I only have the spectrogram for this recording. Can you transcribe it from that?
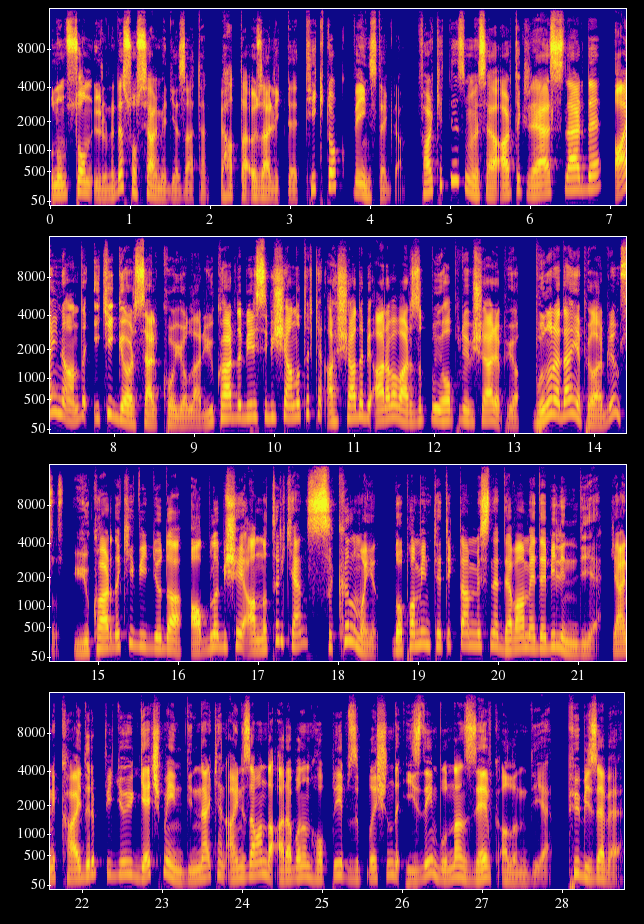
Bunun son ürünü de sosyal medya zaten ve hatta özellikle TikTok ve Instagram. Fark ettiniz mi mesela artık Reels'lerde aynı anda iki görsel koyuyorlar. Yukarıda birisi bir şey anlatırken aşağıda bir araba var zıplıyor hopluyor bir şeyler yapıyor. Bunu neden yapıyorlar biliyor musunuz? Yukarıdaki videoda abla bir şey anlatırken sıkılmayın. Dopamin tetiklenmesine devam edebilin diye. Yani kaydırıp videoyu geçmeyin dinlerken aynı zamanda arabanın hoplayıp zıplayışını da izleyin bundan zevk alın diye. Pü bize be.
